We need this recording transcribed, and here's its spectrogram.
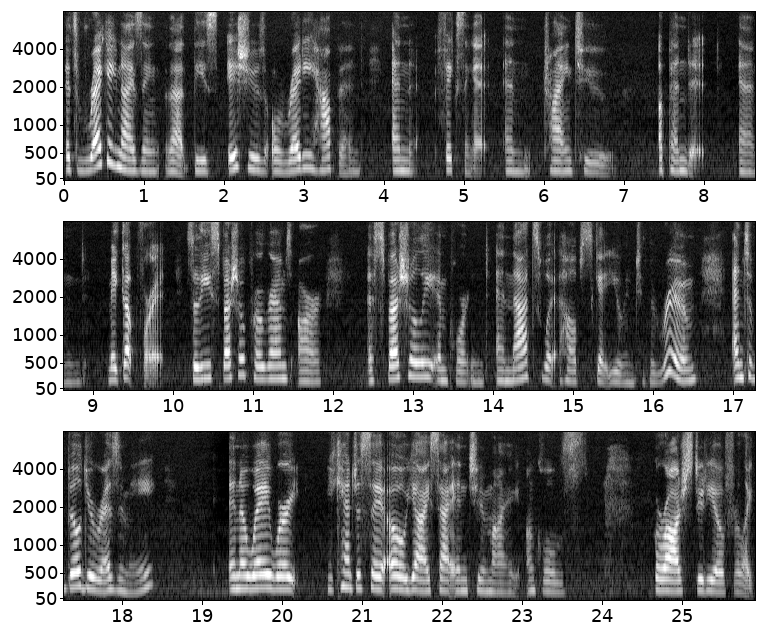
it's recognizing that these issues already happened and fixing it and trying to append it and make up for it. So these special programs are especially important and that's what helps get you into the room and to build your resume in a way where you can't just say, "Oh, yeah, I sat into my uncle's garage studio for like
